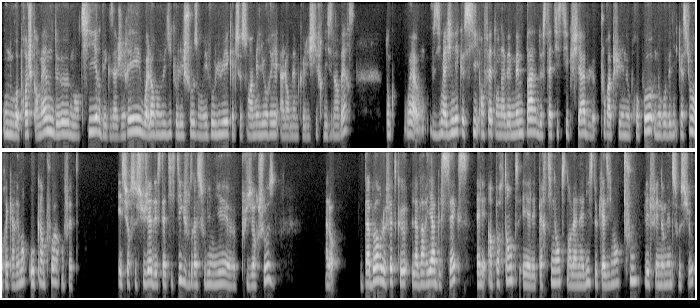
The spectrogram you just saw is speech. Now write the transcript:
on nous reproche quand même de mentir, d'exagérer, ou alors on nous dit que les choses ont évolué, qu'elles se sont améliorées, alors même que les chiffres disent l'inverse. Donc, vous imaginez que si en fait on n'avait même pas de statistiques fiables pour appuyer nos propos, nos revendications n'auraient carrément aucun poids en fait. Et sur ce sujet des statistiques, je voudrais souligner euh, plusieurs choses. Alors, d'abord le fait que la variable sexe, elle est importante et elle est pertinente dans l'analyse de quasiment tous les phénomènes sociaux.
